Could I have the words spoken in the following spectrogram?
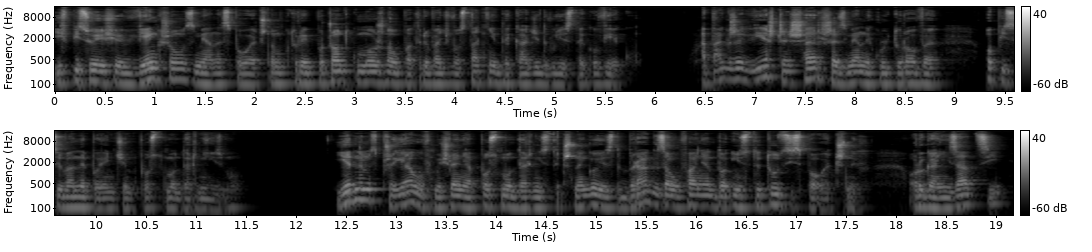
i wpisuje się w większą zmianę społeczną, której początku można upatrywać w ostatniej dekadzie XX wieku, a także w jeszcze szersze zmiany kulturowe opisywane pojęciem postmodernizmu. Jednym z przejawów myślenia postmodernistycznego jest brak zaufania do instytucji społecznych, organizacji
